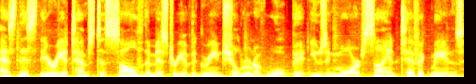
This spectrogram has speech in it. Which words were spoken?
As this theory attempts to solve the mystery of the Green Children of Woolpit using more scientific means,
